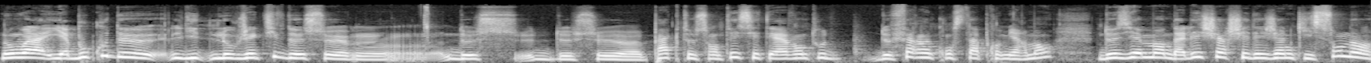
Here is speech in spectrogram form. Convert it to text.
Donc voilà, il y a beaucoup de l'objectif de ce, de ce, de ce euh, pacte santé, c'était avant tout de faire un constat, premièrement. Deuxièmement, d'aller chercher des jeunes qui sont dans.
